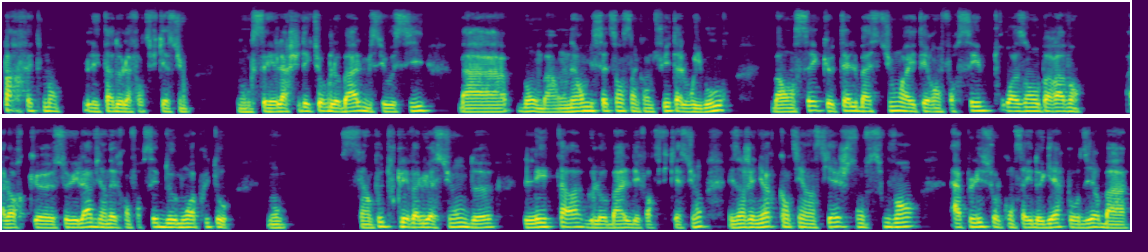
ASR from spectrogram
parfaitement l'état de la fortification. Donc c'est l'architecture globale, mais c'est aussi, bah, bon, bah, on est en 1758 à Louisbourg, on sait que tel bastion a été renforcé trois ans auparavant alors que celui-là vient d'être renforcé deux mois plus tôt. Donc, c'est un peu toute l'évaluation de l'état global des fortifications. Les ingénieurs, quand il y a un siège, sont souvent appelés sur le conseil de guerre pour dire bah,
